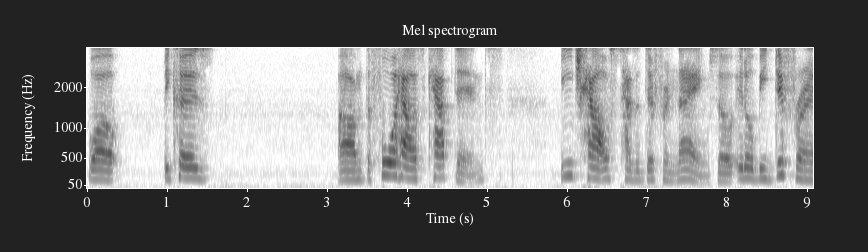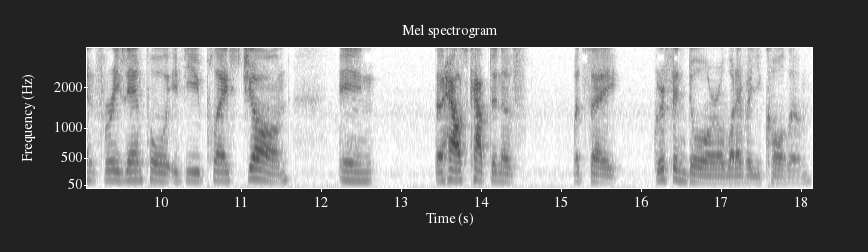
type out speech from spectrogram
Well, because um, the four house captains, each house has a different name. So it'll be different, for example, if you place John in the house captain of, let's say, Gryffindor or whatever you call them,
